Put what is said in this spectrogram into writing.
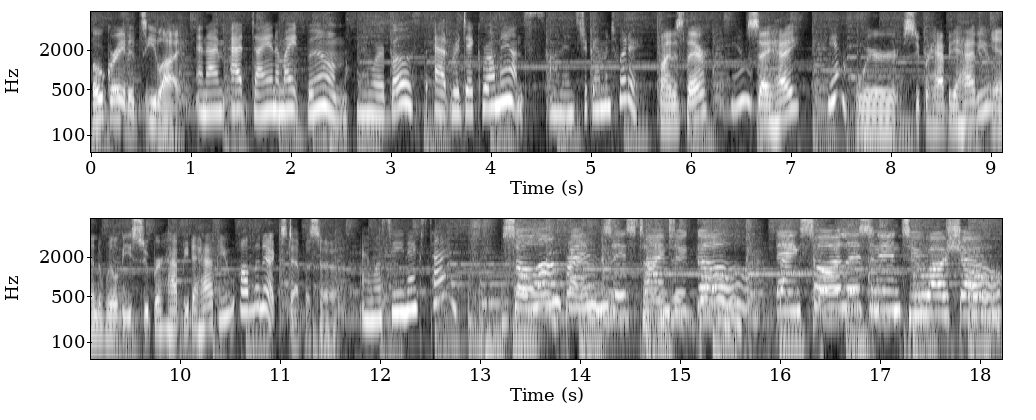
oh great, it's Eli. And I'm at Dynamite Boom. And we're both at Ridic Romance on Instagram and Twitter. Find us there. Yeah. Say hey. Yeah. We're super happy to have you, and we'll be super happy to have you on the next episode. And we'll see you next time. So long, friends, it's time to go. Thanks for listening to our show.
